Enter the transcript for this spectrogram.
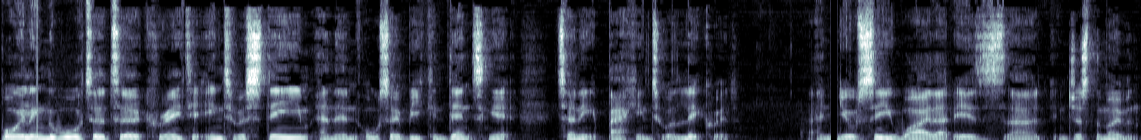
boiling the water to create it into a steam and then also be condensing it, turning it back into a liquid. And you'll see why that is uh, in just a moment.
